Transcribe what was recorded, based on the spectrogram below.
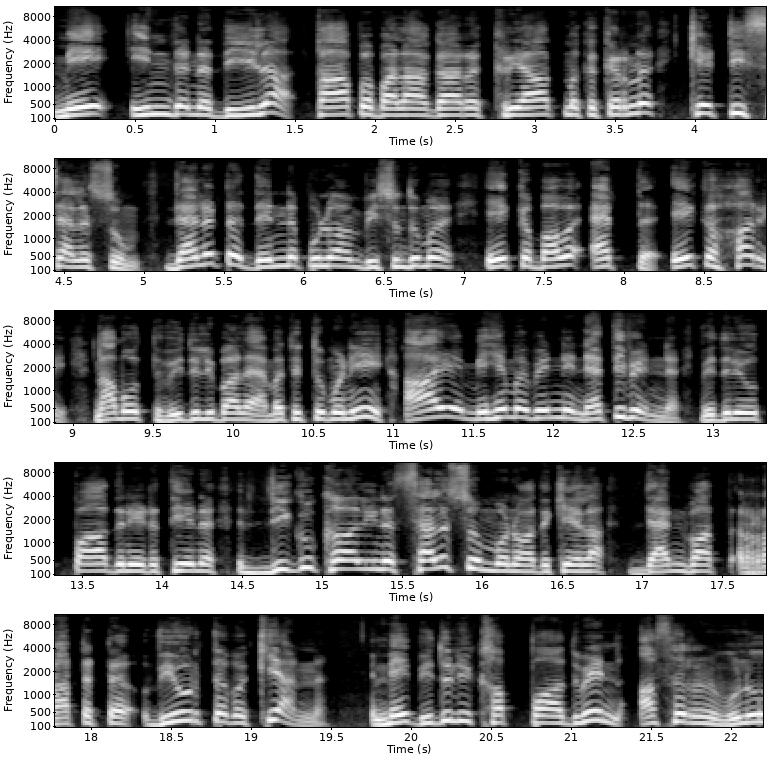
මේ ඉන්දන දීලා තාප බලාගාර ක්‍රියාත්මක කරන කෙටි සැලසුම්. දැනට දෙන්න පුළුවන් විසඳුම ඒක බව ඇත්ත. ඒක හරි. නමුත් විදුලි බල ඇමතිතුමනි ආයේ මෙහෙම වෙන්නේ නැතිවෙන්න. විදුලි උත්පාදනයට තියෙන දිගුකාලින සැලසුම් මොනවද කියලා දැන්වත් රටට විවෘතව කියන්න. මේ විදුලි කප්පාදුවෙන් අසරණ වුණු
